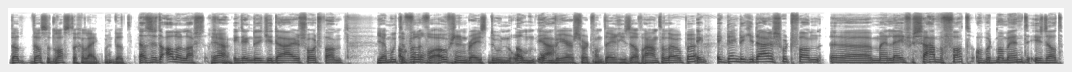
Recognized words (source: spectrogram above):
Dat, dat is het lastige lijkt me. Dat, Dat is het allerlastigste. Ja. Ik denk dat je daar een soort van. jij moet de Volvo Ocean Race doen om, ja. om weer een soort van tegen jezelf aan te lopen. Ik, ik denk dat je daar een soort van eh, mijn leven samenvat op het moment is dat.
